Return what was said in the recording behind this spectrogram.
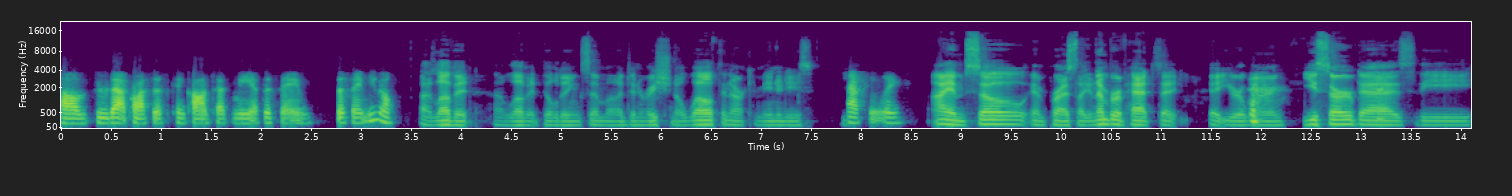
um, through that process can contact me at the same the same email. I love it. I love it. Building some uh, generational wealth in our communities. Absolutely. I am so impressed. Like a number of hats that, that you're wearing. you served as the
